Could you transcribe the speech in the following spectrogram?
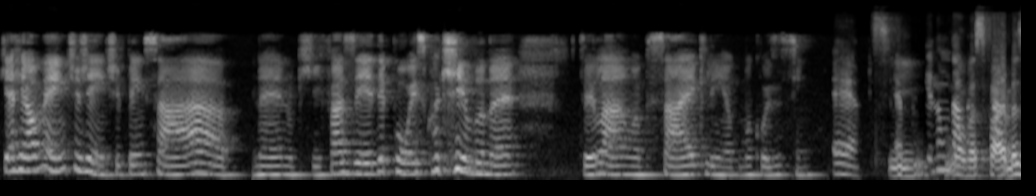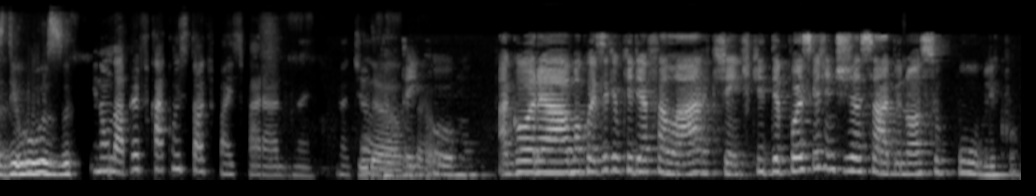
que é realmente, gente, pensar né, no que fazer depois com aquilo, né? Sei lá, um upcycling, alguma coisa assim. É, Sim, porque não dá novas pra- formas de uso. e não dá para ficar com o estoque mais parado, né? Não adianta. Não, Não tem não. como. Agora, uma coisa que eu queria falar, gente, que depois que a gente já sabe o nosso público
